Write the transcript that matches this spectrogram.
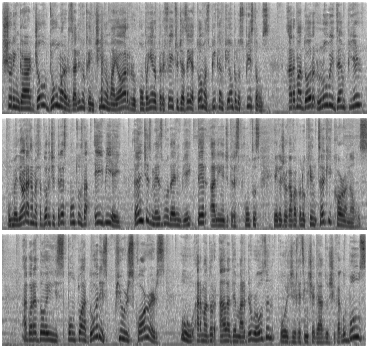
shooting guard Joe Dumars ali no cantinho maior, o companheiro perfeito de Isaiah Thomas, bicampeão pelos Pistons. Armador Louis Dampier, o melhor arremessador de três pontos da ABA. Antes mesmo da NBA ter a linha de três pontos, ele jogava pelo Kentucky Coronels. Agora dois pontuadores, pure scorers, o armador ala DeMar DeRozan, hoje recém-chegado do Chicago Bulls,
